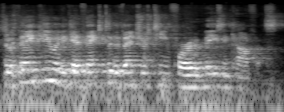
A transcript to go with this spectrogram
So thank you. And again, thanks to the Ventures team for an amazing conference.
